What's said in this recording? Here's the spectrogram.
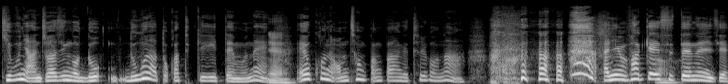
기분이 안 좋아진 건 노- 누구나 똑같기 때문에 예. 에어컨을 엄청 빵빵하게 틀거나 아니면 밖에 있을 때는 이제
